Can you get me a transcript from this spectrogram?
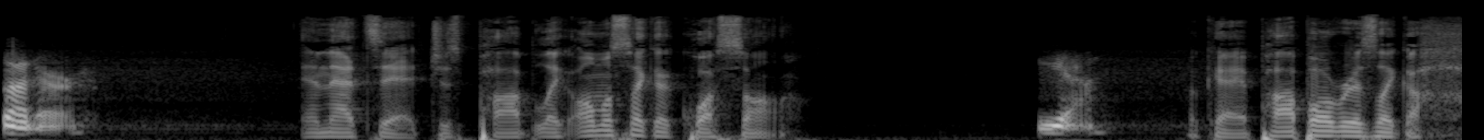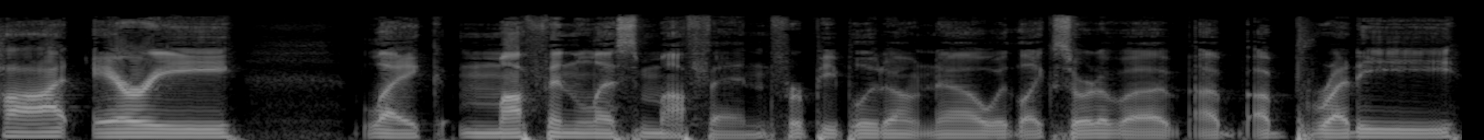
Butter. And that's it. Just pop, like almost like a croissant. Yeah. Okay. Popover is like a hot, airy, like muffinless muffin for people who don't know, with like sort of a, a, a bready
